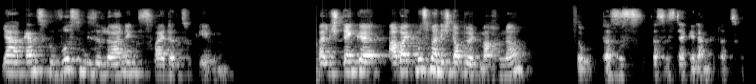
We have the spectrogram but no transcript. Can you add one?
ja ganz bewusst um diese Learnings weiterzugeben. Weil ich denke, Arbeit muss man nicht doppelt machen, ne? So, das ist, das ist der Gedanke dazu.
